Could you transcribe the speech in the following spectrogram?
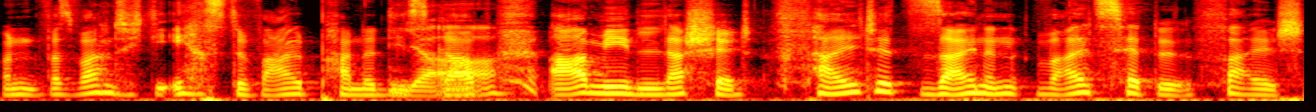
Und was war natürlich die erste Wahlpanne, die Ja. es gab? Armin Laschet faltet seinen Wahlzettel falsch,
